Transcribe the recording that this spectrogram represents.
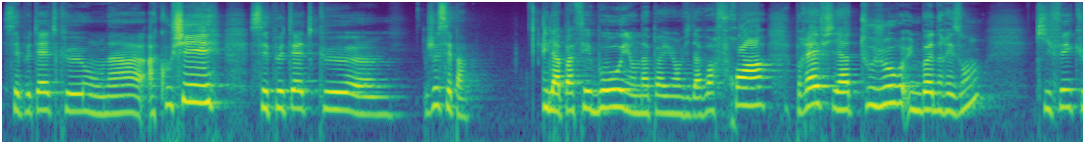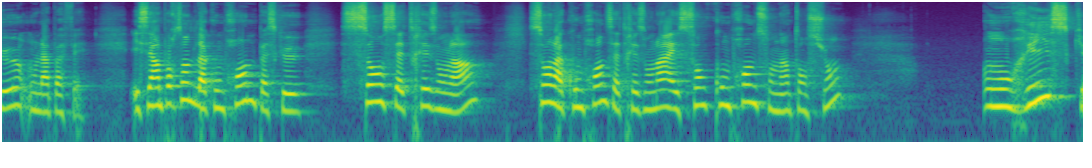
c'est peut-être qu'on a accouché, c'est peut-être que, euh, je sais pas, il a pas fait beau et on n'a pas eu envie d'avoir froid. Bref, il y a toujours une bonne raison qui fait que on l'a pas fait. Et c'est important de la comprendre parce que sans cette raison-là, sans la comprendre cette raison-là et sans comprendre son intention, on risque,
